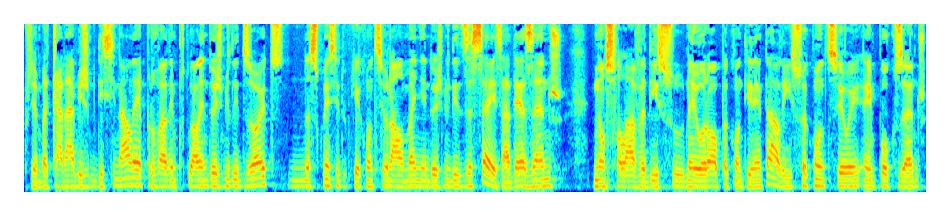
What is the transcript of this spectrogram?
Por exemplo, a cannabis medicinal é aprovada em Portugal em 2018, na sequência do que aconteceu na Alemanha em 2016. Há 10 anos não se falava disso na Europa continental e isso aconteceu em, poucos anos.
